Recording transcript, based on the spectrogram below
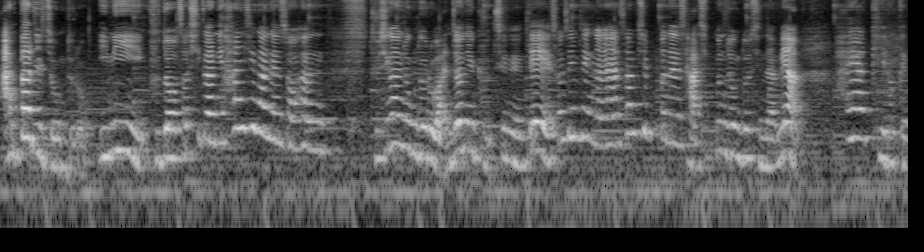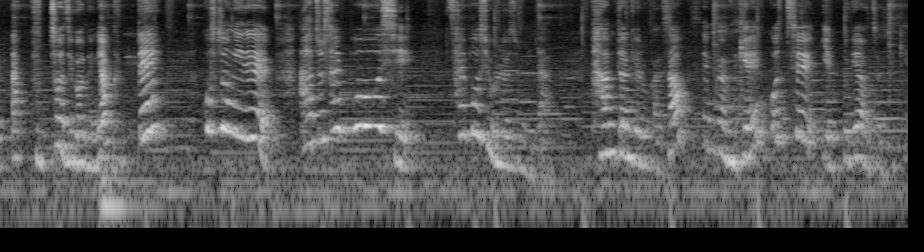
안 빠질 정도로 이미 굳어서 시간이 1시간에서 한 2시간 정도로 완전히 굳히는데 선생님 생각에 한 30분에서 40분 정도 지나면 하얗게 이렇게 딱 굳혀지거든요. 그때 꽃송이를 아주 살포시 살포시 올려줍니다. 다음 단계로 가서 쌤과 함께 꽃을 예쁘게 얹어줄게요.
